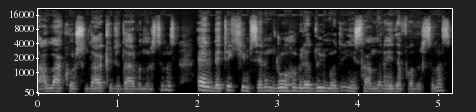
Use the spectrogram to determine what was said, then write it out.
Allah korusun daha kötü davranırsınız. Elbette kimsenin ruhu bile duymadığı insanları hedef alırsınız.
